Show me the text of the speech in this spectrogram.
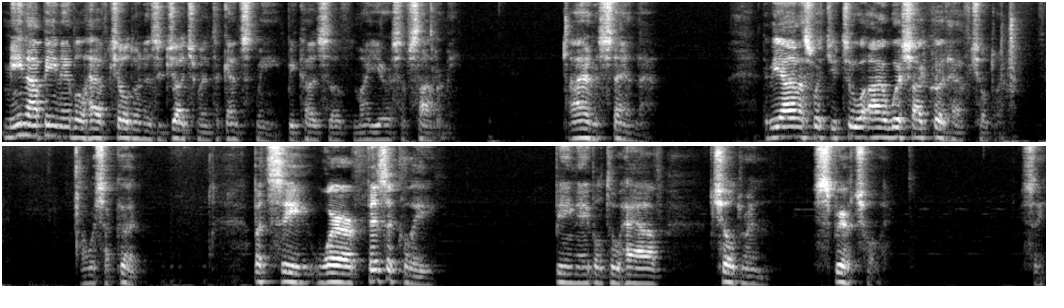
Me not being able to have children is a judgment against me because of my years of sodomy. I understand that. To be honest with you, too, I wish I could have children. I wish I could. But see, where physically being able to have children spiritually. See?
